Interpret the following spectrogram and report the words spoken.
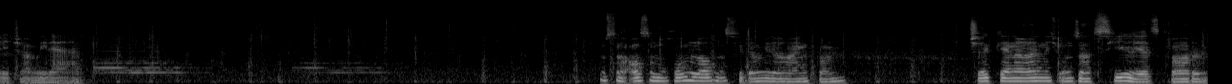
Das geht schon wieder ab. Müssen wir außen rumlaufen, dass wir dann wieder reinkommen. Check generell nicht unser Ziel jetzt gerade.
